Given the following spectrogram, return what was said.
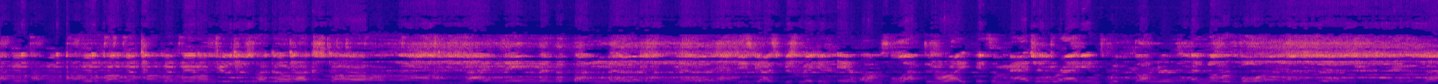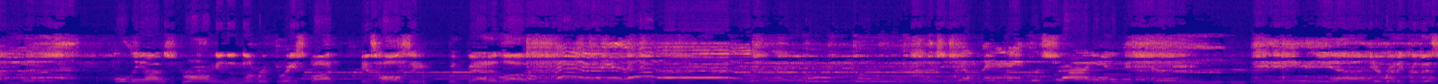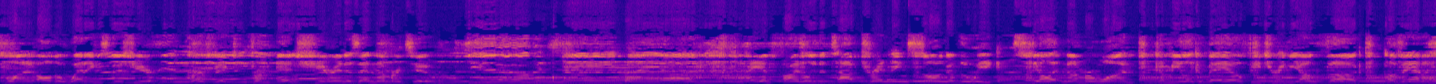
These guys are just making anthems left and right. It's Imagine Dragons with Thunder at number four. Holding on strong in the number three spot, it's Halsey with Bad at Love. Get ready for this one at all the weddings this year. Perfect from Ed Sheeran is at number two. And finally, the top trending song of the week, still at number one, Camila Cabello featuring Young Thug, Havana.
